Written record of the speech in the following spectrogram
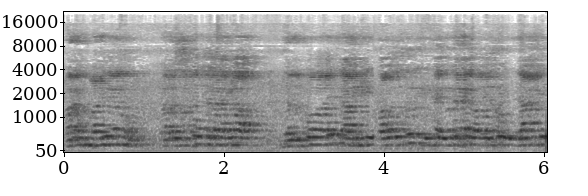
మనం పండుగను చాలా సంతోషకరంగా జరుపుకోవాలి. దానికి కావచ్చు ఇంకా ఎవరైనా కావచ్చు ఇలాంటి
